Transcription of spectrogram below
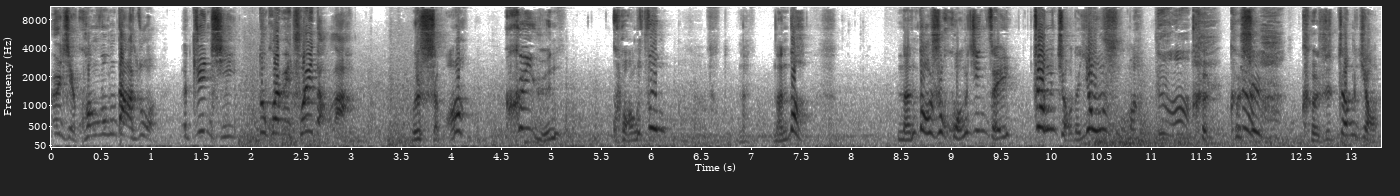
而且狂风大作，军旗都快被吹倒了。什么？黑云？狂风？难难道？难道是黄金贼张角的妖术吗？可可是可是张角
